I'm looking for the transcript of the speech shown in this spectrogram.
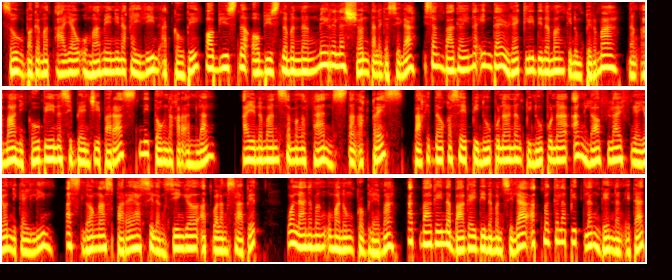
So, bagamat ayaw umamin ni na Kailin at Kobe, obvious na obvious naman nang may relasyon talaga sila. Isang bagay na indirectly din namang kinumpirma ng ama ni Kobe na si Benji Paras nitong nakaraan lang. Ayon naman sa mga fans ng aktres, bakit daw kasi pinupuna ng pinupuna ang love life ngayon ni Kailin? As long as parehas silang single at walang sabit, wala namang umanong problema. At bagay na bagay din naman sila at magkalapit lang din ng edad.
